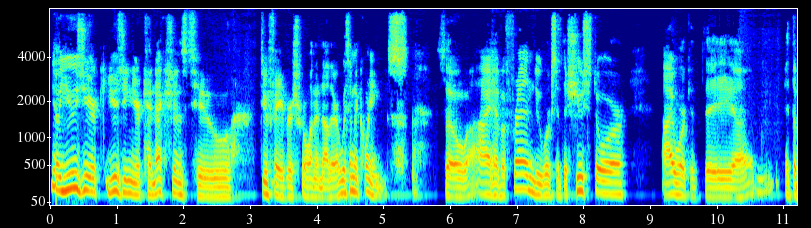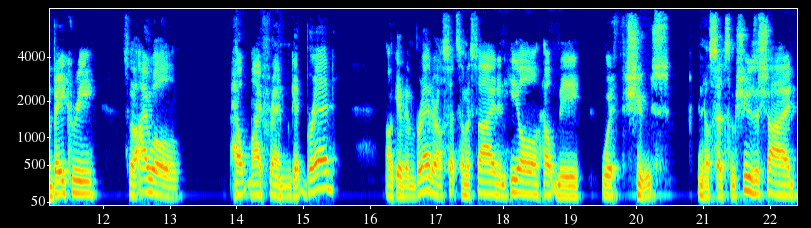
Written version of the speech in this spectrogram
you know use your using your connections to do favors for one another with an acquaintance. So I have a friend who works at the shoe store I work at the uh, at the bakery, so I will help my friend get bread. I'll give him bread, or I'll set some aside, and he'll help me with shoes, and he'll set some shoes aside.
